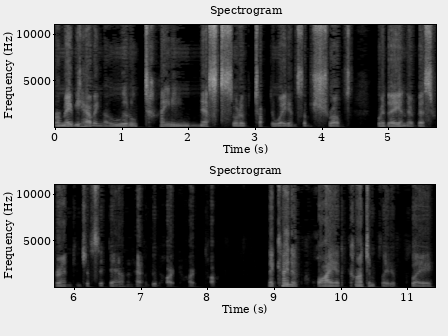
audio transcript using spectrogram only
Or maybe having a little tiny nest sort of tucked away in some shrubs where they and their best friend can just sit down and have a good heart-to-heart -heart talk. That kind of quiet, contemplative play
